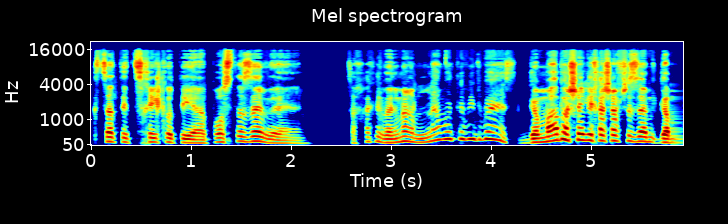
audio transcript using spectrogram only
קצת הצחיק אותי הפוסט הזה, וצחקתי ואני אומר, למה אתה מתבאס? גם אבא שלי חשב שזה... גם...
